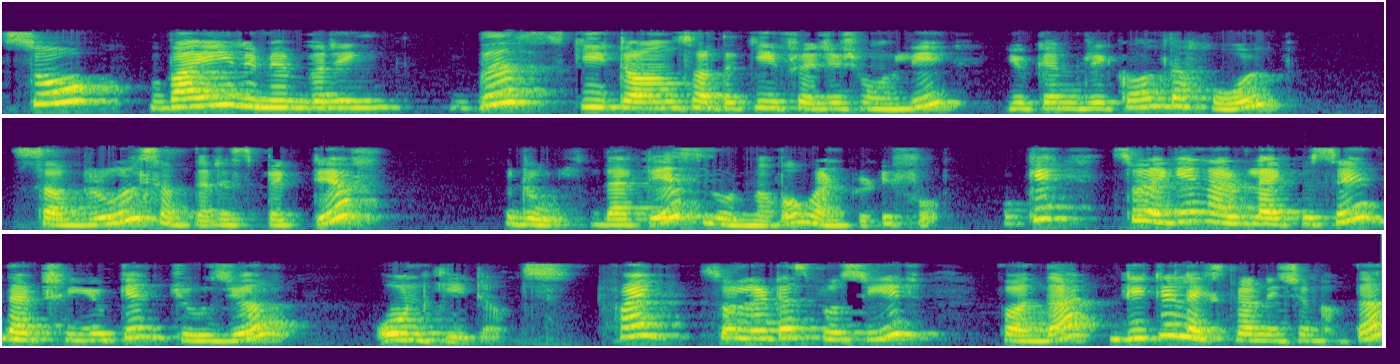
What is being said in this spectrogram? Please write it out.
So by remembering this key terms or the key phrases only, you can recall the whole sub rules of the respective rule. That is rule number 124. Okay. So again, I would like to say that you can choose your own key terms. Fine. So let us proceed for the detailed explanation of the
